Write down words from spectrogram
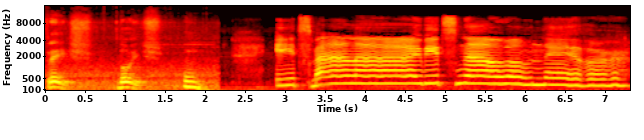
3, 2, 1. It's my life, it's now or never.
